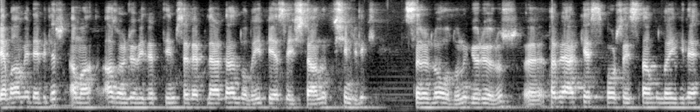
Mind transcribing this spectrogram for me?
devam edebilir ama az önce belirttiğim sebeplerden dolayı piyasa iştahının şimdilik sınırlı olduğunu görüyoruz. E, tabii herkes Borsa İstanbul'la ilgili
